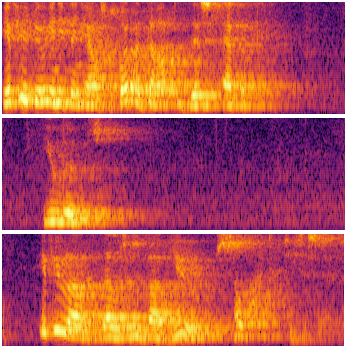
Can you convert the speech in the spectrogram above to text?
if you do anything else but adopt this ethic, you lose. If you love those who love you, so what? Jesus says.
